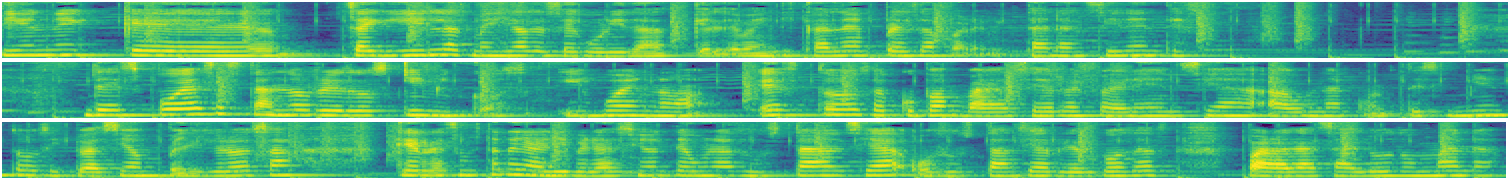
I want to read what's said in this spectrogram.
tiene que seguir las medidas de seguridad que le va a indicar la empresa para evitar accidentes. Después están los riesgos químicos y bueno, estos se ocupan para hacer referencia a un acontecimiento o situación peligrosa que resulta de la liberación de una sustancia o sustancias riesgosas para la salud humana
